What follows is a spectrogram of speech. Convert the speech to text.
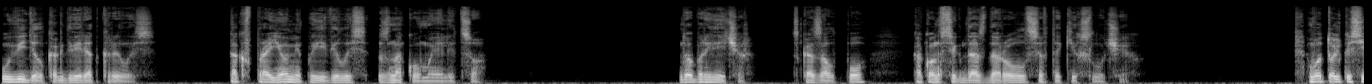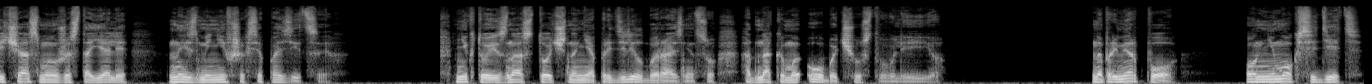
Увидел, как дверь открылась, как в проеме появилось знакомое лицо. «Добрый вечер», — сказал По, как он всегда здоровался в таких случаях. Вот только сейчас мы уже стояли на изменившихся позициях. Никто из нас точно не определил бы разницу, однако мы оба чувствовали ее. Например, По. Он не мог сидеть,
